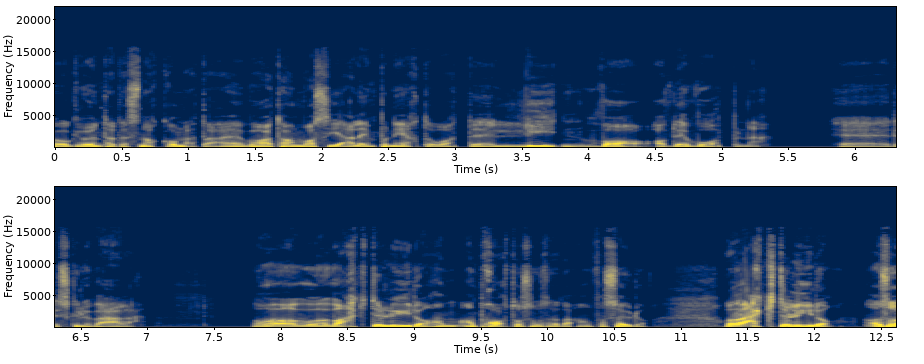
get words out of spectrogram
og grunnen til at jeg snakker om dette, var at han var så jævlig imponert over at lyden var av det våpenet det skulle være. Og det var ekte lyder. Han, han prater sånn som dette, han fra Sauda. Og ekte lyder. Altså,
